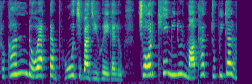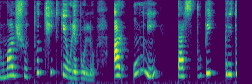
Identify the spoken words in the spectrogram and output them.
প্রকাণ্ড একটা ভোজবাজি হয়ে গেল। চর খেয়ে মিনুর মাথার টুপিটা রুমাল শুদ্ধ ছিটকে উড়ে পড়ল। আর অমনি তার স্তূপীকৃত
